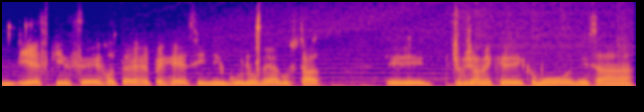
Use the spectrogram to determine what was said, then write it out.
10, 15 JRPGs y ninguno me ha gustado. Eh, yo ya me quedé como en esa,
